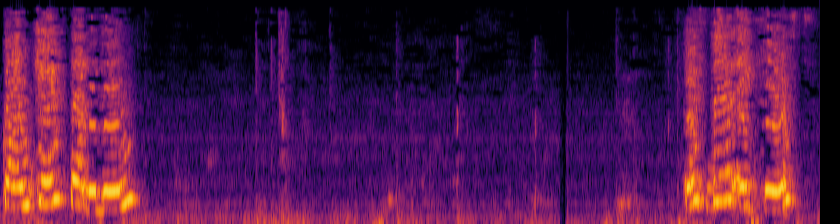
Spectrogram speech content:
concave polygon. If there exists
